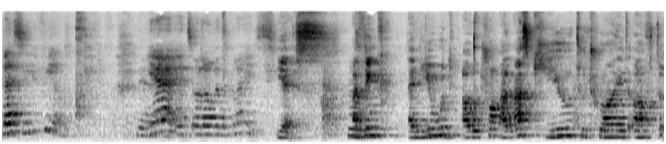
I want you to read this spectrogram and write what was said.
that's you feel. Yeah. Yeah, it's all over the place. Yes. I Mm. think, and you would, I will try, I'll ask you to try it after,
